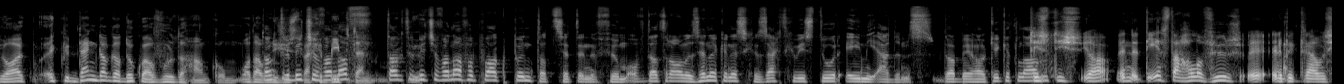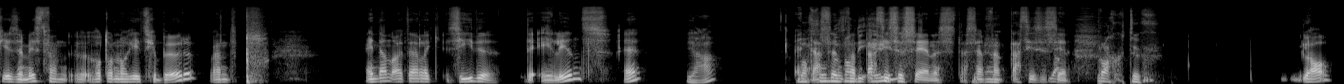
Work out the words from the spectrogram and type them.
ja ik, ik denk dat ik dat ook wel voelde aankomen. Wat dat Het we nu juist beetje weggebiept hebben. het hangt er een beetje vanaf op welk punt dat zit in de film. Of dat er al een zinnetje is gezegd geweest door Amy Adams. Daarbij ga ik het Het laten. is, het is, ja, en het eerste half uur eh, heb ik trouwens sms'd van, eh, gaat er nog iets gebeuren? Want, pff. En dan uiteindelijk zie je de aliens, hè? Ja, En Wat dat zijn we van die fantastische aliens? scènes. Dat zijn Ja. fantastische ja scènes. prachtig. Ja,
